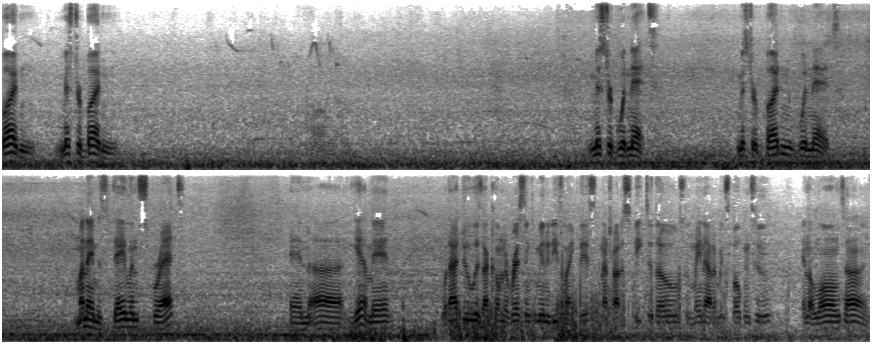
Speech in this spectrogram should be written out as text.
Budden, Mr. Budden. Mr. Gwinnett, Mr. Budden Gwinnett. My name is Dalen Spratt. And uh, yeah, man, what I do is I come to wrestling communities like this and I try to speak to those who may not have been spoken to in a long time.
